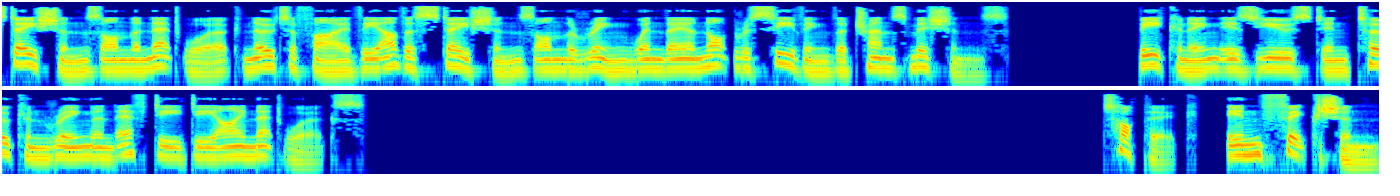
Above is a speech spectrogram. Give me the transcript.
stations on the network notify the other stations on the ring when they are not receiving the transmissions. Beaconing is used in token ring and FDDI networks. In fiction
